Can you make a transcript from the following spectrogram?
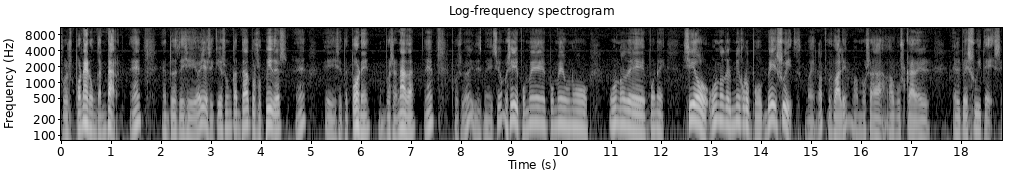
pues poner un cantar, ¿eh? Entonces dije, oye, si quieres un cantar, pues lo pides, ¿eh? Y se te pone, no pasa nada, ¿eh? Pues me dice, hombre, sí, ponme, ponme uno, uno de, pone, sí, o uno del mi grupo, B-Suite. Venga, pues vale, vamos a, buscar el, el B-Suite ese.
